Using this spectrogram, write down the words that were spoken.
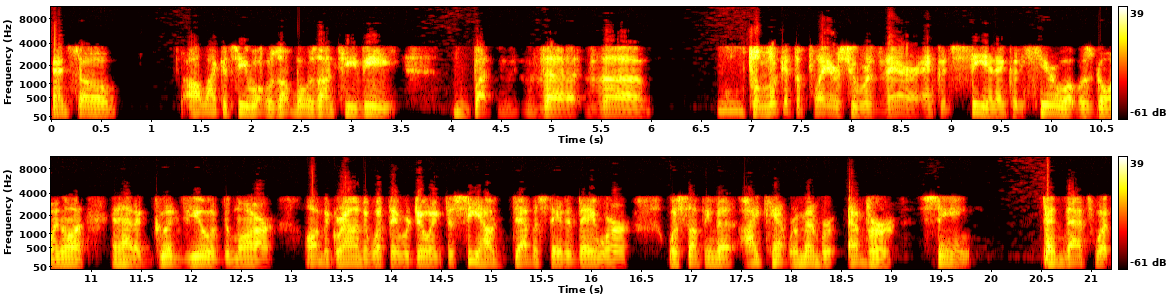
And so all I could see what was on, what was on TV, but the, the, to look at the players who were there and could see it and could hear what was going on and had a good view of Damar on the ground and what they were doing to see how devastated they were was something that I can't remember ever seeing. And that's what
